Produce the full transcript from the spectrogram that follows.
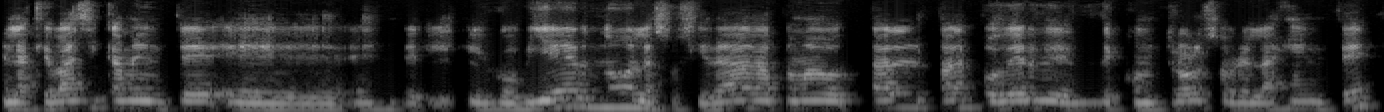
en la que básicamente eh, el, el, gobierno, la sociedad ha tomado tal, tal poder de, de control sobre la gente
